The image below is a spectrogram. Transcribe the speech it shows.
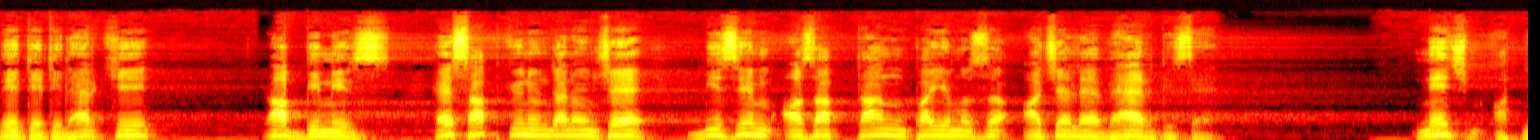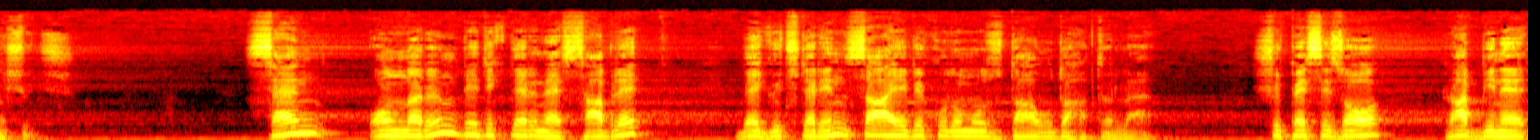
Ve dediler ki, Rabbimiz hesap gününden önce bizim azaptan payımızı acele ver bize. Necm 63 Sen onların dediklerine sabret ve güçlerin sahibi kulumuz Davud'u hatırla. Şüphesiz o, Rabbine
